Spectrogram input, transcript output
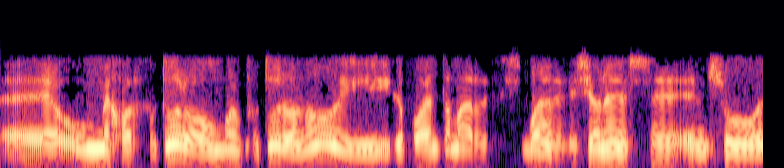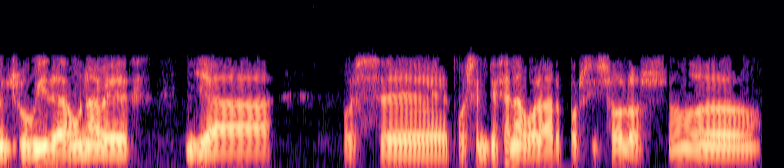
eh, un mejor futuro, un buen futuro, ¿no? Y, que puedan tomar buenas decisiones eh, en su en su vida una vez ya pues eh, pues empiecen a volar por sí solos, ¿no?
